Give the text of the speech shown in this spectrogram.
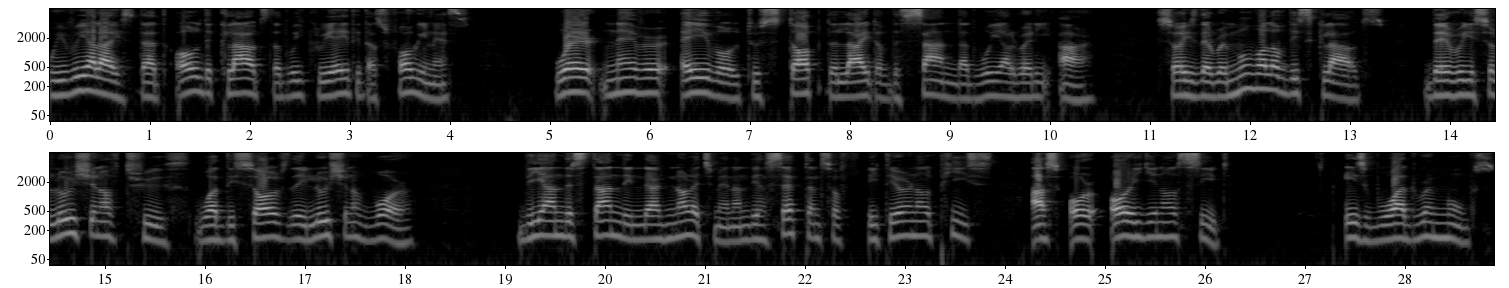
we realized that all the clouds that we created as fogginess were never able to stop the light of the sun that we already are. So is the removal of these clouds, the resolution of truth, what dissolves the illusion of war, the understanding, the acknowledgement, and the acceptance of eternal peace as our original seed is what removes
